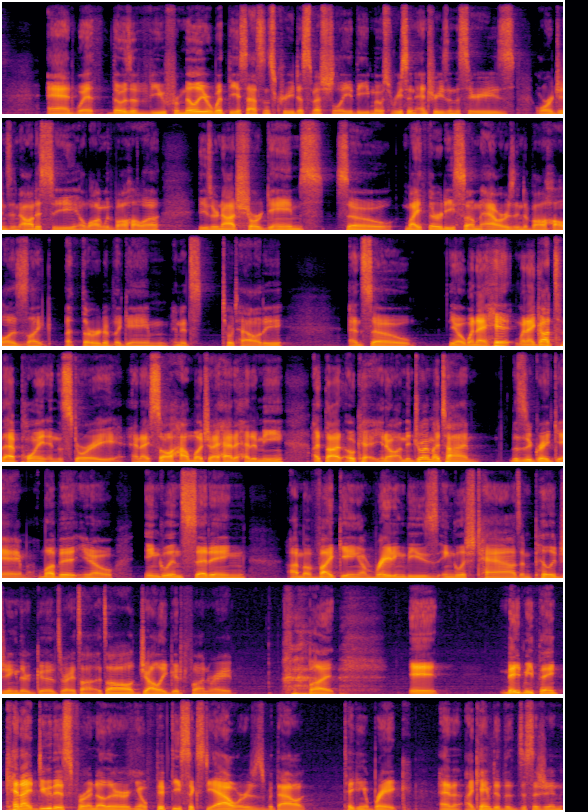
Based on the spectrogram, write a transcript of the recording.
And with those of you familiar with the Assassin's Creed, especially the most recent entries in the series, Origins and Odyssey, along with Valhalla, these are not short games. So my 30 some hours into Valhalla is like a third of the game in its totality. And so, you know, when I hit, when I got to that point in the story and I saw how much I had ahead of me, I thought, okay, you know, I'm enjoying my time. This is a great game. Love it. You know, England setting. I'm a Viking. I'm raiding these English towns. I'm pillaging their goods, right? It's all, it's all jolly good fun, right? but it made me think can i do this for another you know 50 60 hours without taking a break? And i came to the decision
